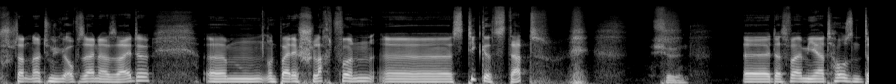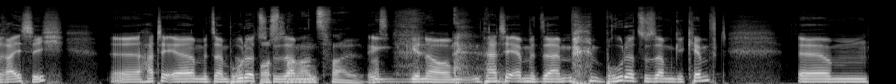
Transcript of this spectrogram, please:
stand natürlich auf seiner Seite. Ähm, und bei der Schlacht von äh, Stiklestad, Schön. äh, das war im Jahr 1030, äh, hatte er mit seinem Bruder Nach zusammen. Fall. Was? Äh, Genau, hatte er mit seinem Bruder zusammen gekämpft. Ähm,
